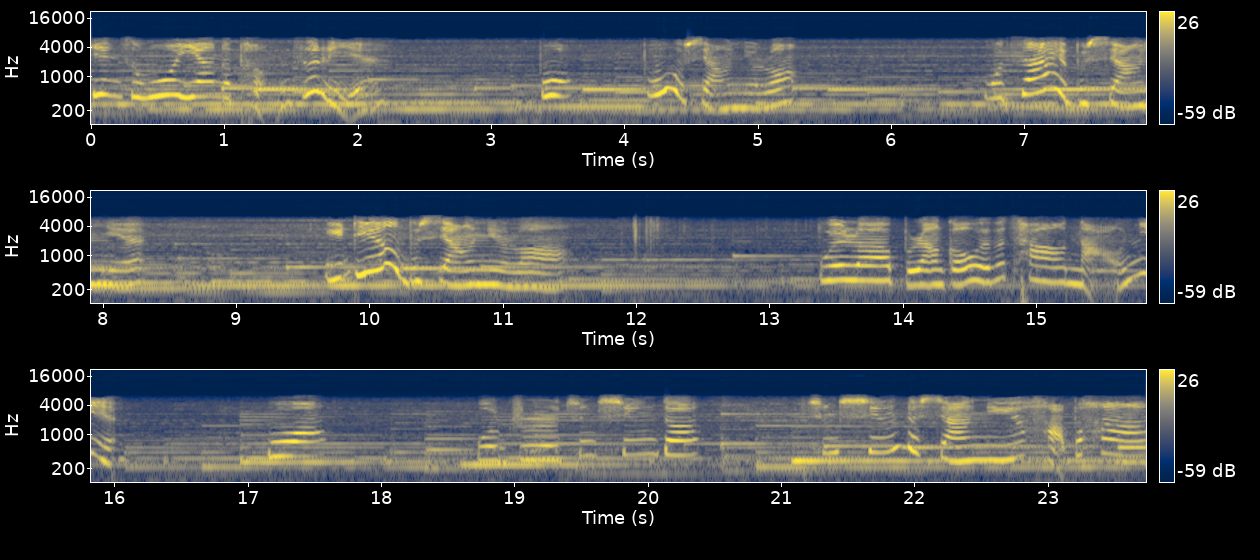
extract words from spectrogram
燕子窝一样的棚子里。不，不想你了，我再也不想你，一定不想你了。为了不让狗尾巴草挠你。我，我只轻轻的、轻轻的想你，好不好？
